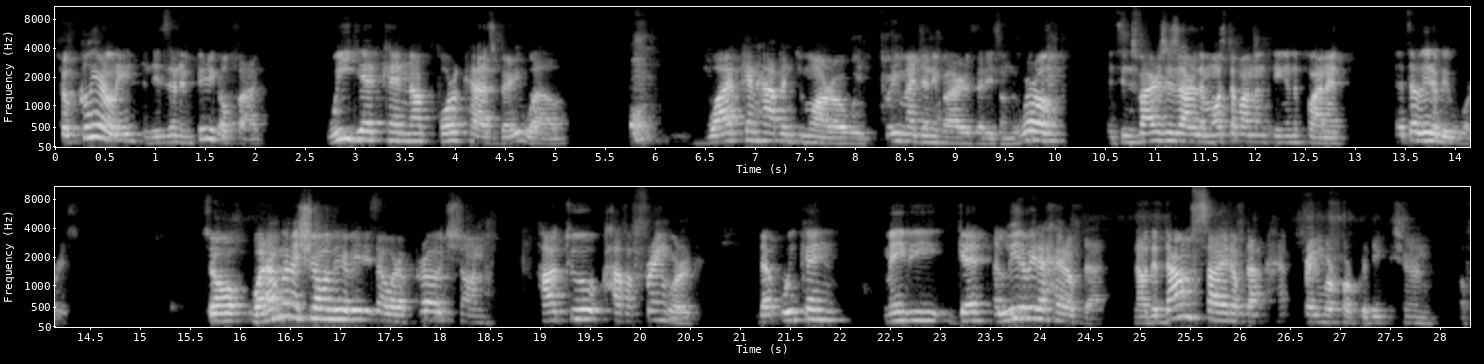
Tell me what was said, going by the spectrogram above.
So clearly, and this is an empirical fact, we yet cannot forecast very well what can happen tomorrow with pretty much any virus that is on the world. And since viruses are the most abundant thing in the planet, that's a little bit worrisome. So what I'm gonna show a little bit is our approach on how to have a framework that we can maybe get a little bit ahead of that. Now, the downside of that framework for prediction of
